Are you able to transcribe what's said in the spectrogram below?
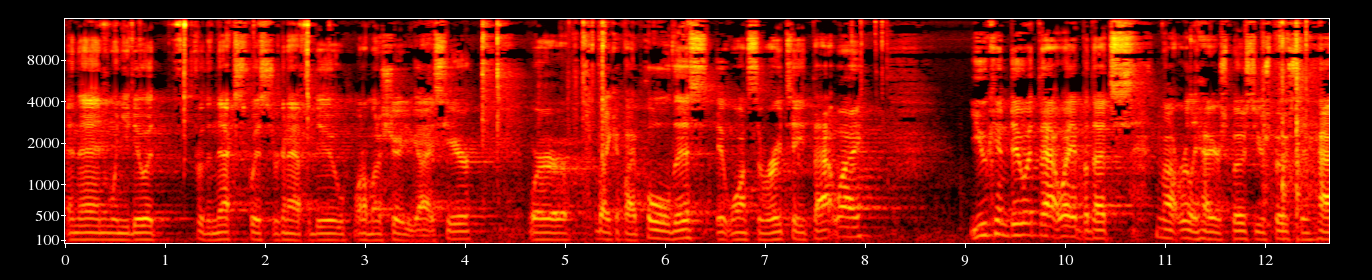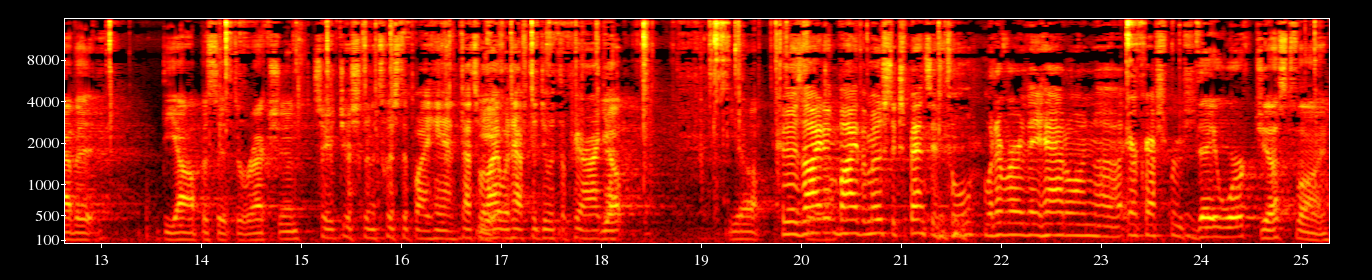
And then when you do it for the next twist, you're gonna have to do what I'm gonna show you guys here, where like if I pull this, it wants to rotate that way. You can do it that way, but that's not really how you're supposed to. You're supposed to have it the opposite direction. So you're just gonna twist it by hand. That's what Yeah. I would have to do with the pair I got. Yep. Yep. Because I didn't buy the most expensive tool, whatever they had on uh, aircraft spruce. They work just fine.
